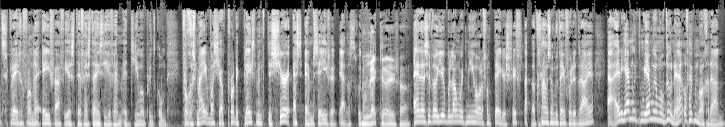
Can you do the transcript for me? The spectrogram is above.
Mailtjes gekregen van eh, Eva via steffensteincfm.gmail.com. Volgens mij was jouw product placement de Shure SM7. Ja, dat is goed. Lekker Eva. En eh, ze wil You Belong With Me horen van Taylor Swift. Nou, dat gaan we zo meteen voor de draaien. Ja, en jij moet, jij moet hem nog doen, hè? Of heb je hem al gedaan?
